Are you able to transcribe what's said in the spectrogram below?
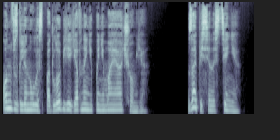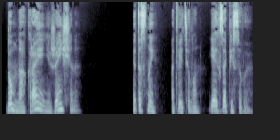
Он взглянул из-под лобья, явно не понимая, о чем я. «Записи на стене. Дом на окраине, женщина». «Это сны», — ответил он. «Я их записываю».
